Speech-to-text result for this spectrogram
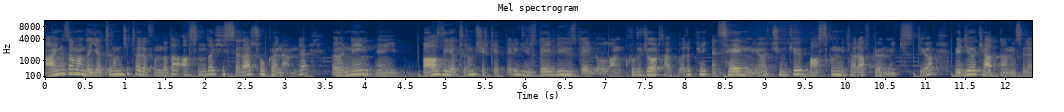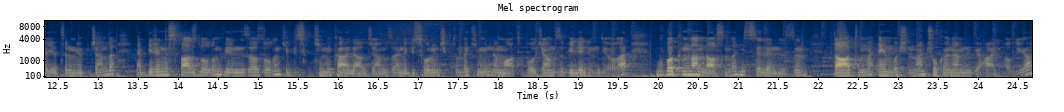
Aynı zamanda yatırımcı tarafında da aslında hisseler çok önemli. Örneğin e, bazı yatırım şirketleri %50 %50 olan kurucu ortakları pek sevmiyor. Çünkü baskın bir taraf görmek istiyor. Ve diyor ki hatta mesela yatırım yapacağında ya biriniz fazla olun, biriniz az olun ki biz kimlik hale alacağımızı, hani bir sorun çıktığında kiminle muhatap olacağımızı bilelim diyorlar. Bu bakımdan da aslında hisselerinizin dağıtımı en başından çok önemli bir hal alıyor.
